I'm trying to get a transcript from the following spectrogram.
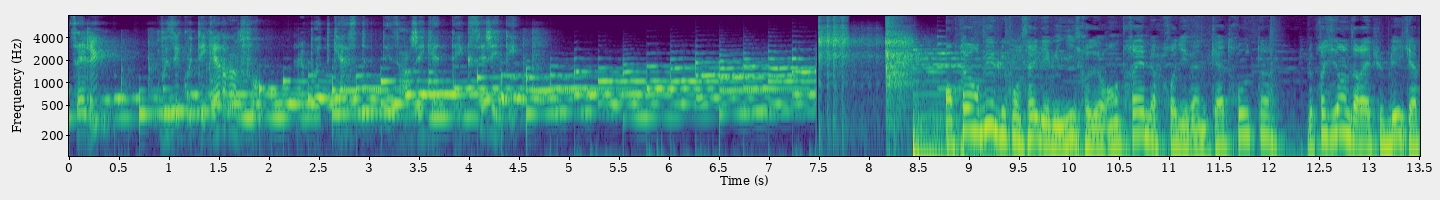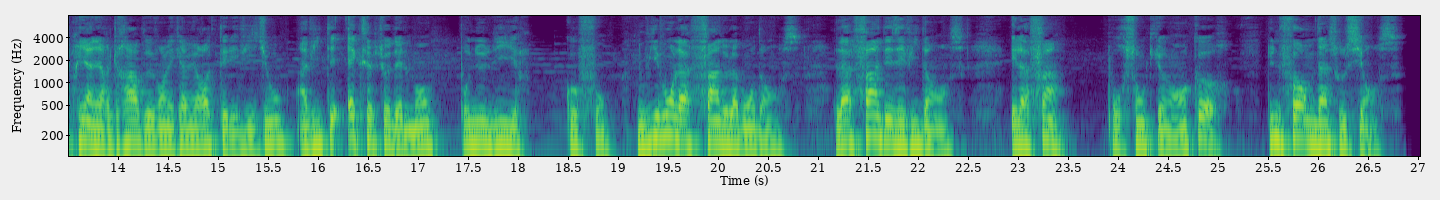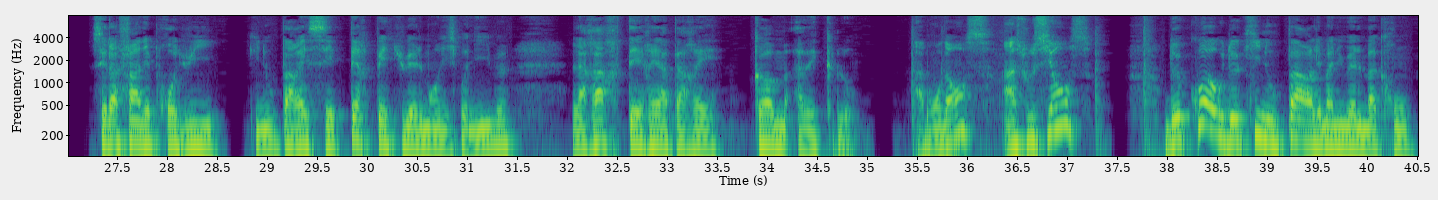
Salut, vous écoutez Cadre Info, le podcast des ingé Cantech CGT. En préambule du Conseil des ministres de rentrée, mercredi 24 août, le président de la République a pris un air grave devant les caméras de télévision, invité exceptionnellement pour nous dire qu'au fond, nous vivons la fin de l'abondance, la fin des évidences, et la fin, pour ceux qui en ont encore, d'une forme d'insouciance. C'est la fin des produits qui nous paraissaient perpétuellement disponibles, la rareté réapparaît comme avec l'eau. Abondance? Insouciance? De quoi ou de qui nous parle Emmanuel Macron?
